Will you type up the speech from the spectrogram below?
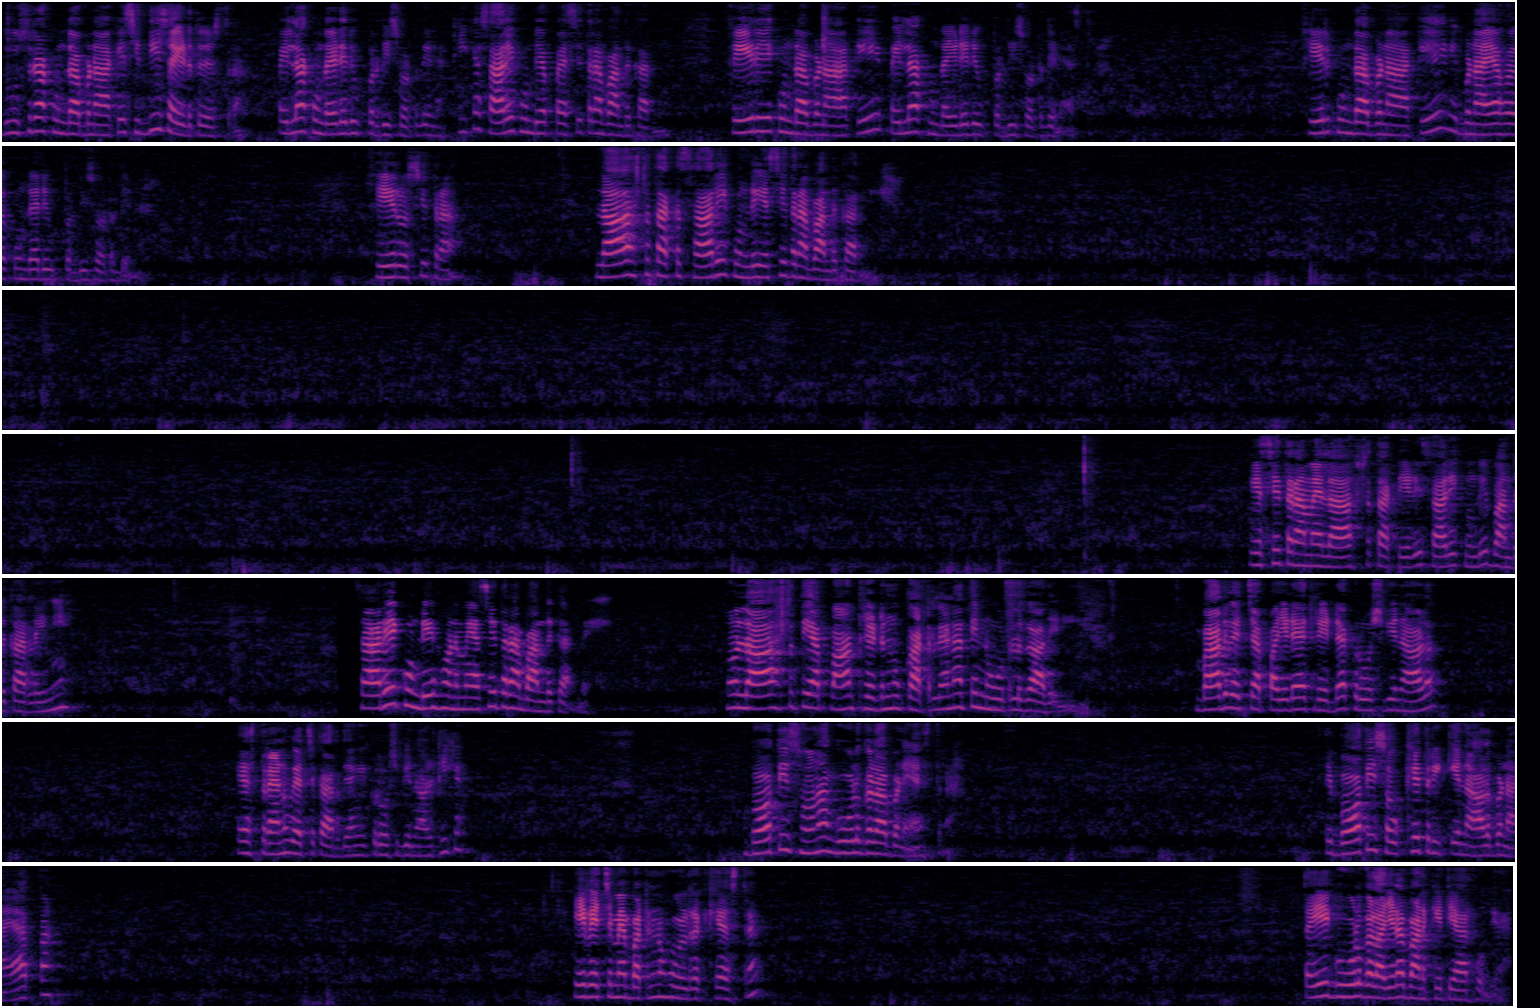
ਦੂਸਰਾ ਕੁੰਡਾ ਬਣਾ ਕੇ ਸਿੱਧੀ ਸਾਈਡ ਤੋਂ ਇਸ ਤਰ੍ਹਾਂ। ਪਹਿਲਾ ਕੁੰਡਾ ਜਿਹੜੇ ਦੇ ਉੱਪਰ ਦੀ ਸੁੱਟ ਦੇਣਾ, ਠੀਕ ਹੈ? ਸਾਰੇ ਕੁੰਡੇ ਆਪਾਂ ਇਸੇ ਤਰ੍ਹਾਂ ਬੰਦ ਕਰਨੇ। ਫਿਰ ਇਹ ਕੁੰਡਾ ਬਣਾ ਕੇ ਪਹਿਲਾ ਕੁੰਡਾ ਜਿਹੜੇ ਦੇ ਉੱਪਰ ਦੀ ਸੁੱਟ ਦੇਣਾ ਇਸ ਤਰ੍ਹਾਂ। ਫਿਰ ਕੁੰਡਾ ਬਣਾ ਕੇ ਬਣਾਇਆ ਹੋਇਆ ਕੁੰਡੇ ਦੇ ਉੱਪਰ ਦੀ ਸੁੱਟ ਦੇਣਾ। ਫਿਰ ਉਸੇ ਤਰ੍ਹਾਂ। ਲਾਸਟ ਤੱਕ ਸਾਰੇ ਕੁੰਡੇ ਇਸੇ ਤਰ੍ਹਾਂ ਬੰਦ ਕਰਨੇ। ਇਸੇ ਤਰ੍ਹਾਂ ਮੈਂ ਲਾਸਟ ਤੱਕ ਜਿਹੜੇ ਸਾਰੇ ਕੁੰਡੇ ਬੰਦ ਕਰ ਲੈਣੀ ਸਾਰੇ ਕੁੰਡੇ ਹੁਣ ਮੈਂ ਇਸੇ ਤਰ੍ਹਾਂ ਬੰਦ ਕਰ ਲਏ। ਹੁਣ ਲਾਸਟ ਤੇ ਆਪਾਂ ਥ੍ਰੈਡ ਨੂੰ ਕੱਟ ਲੈਣਾ ਤੇ ਨੋਟ ਲਗਾ ਦੇਣੀ ਹੈ। ਬਾਅਦ ਵਿੱਚ ਆਪਾਂ ਜਿਹੜਾ ਇਹ ਥ੍ਰੈਡ ਹੈ ਕਰੋਸ਼ੀਏ ਨਾਲ ਇਸ ਤਰ੍ਹਾਂ ਇਹਨੂੰ ਵਿੱਚ ਕਰ ਦਿਆਂਗੇ ਕਰੋਸ਼ੀਏ ਨਾਲ, ਠੀਕ ਹੈ। ਬਹੁਤ ਹੀ ਸੋਹਣਾ ਗੋਲ ਗਲਾ ਬਣਿਆ ਇਸ ਤਰ੍ਹਾਂ। ਤੇ ਬਹੁਤ ਹੀ ਸੌਖੇ ਤਰੀਕੇ ਨਾਲ ਬਣਾਇਆ ਆਪਾਂ। ਇਹ ਵਿੱਚ ਮੈਂ ਬਟਨ ਹੋਲ ਰੱਖਿਆ ਇਸ ਤਰ੍ਹਾਂ। ਤਾਂ ਇਹ ਗੋਲ ਗਲਾ ਜਿਹੜਾ ਬਣ ਕੇ ਤਿਆਰ ਹੋ ਗਿਆ।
